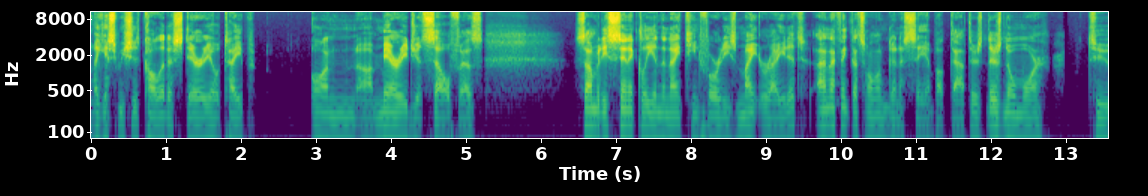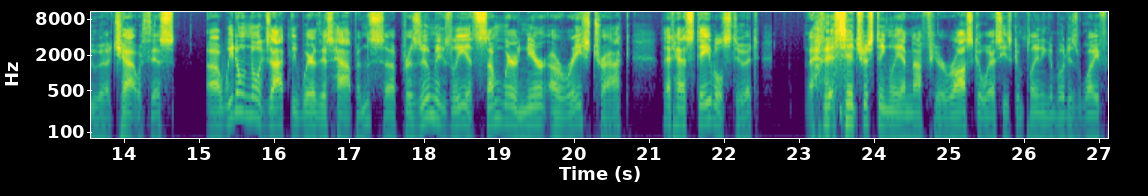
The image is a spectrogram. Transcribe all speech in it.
I guess we should call it a stereotype on uh, marriage itself, as somebody cynically in the 1940s might write it. And I think that's all I'm going to say about that. There's there's no more to uh, chat with this. Uh, we don't know exactly where this happens. Uh, presumably, it's somewhere near a racetrack that has stables to it. it's interestingly enough here, Roscoe, as he's complaining about his wife,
